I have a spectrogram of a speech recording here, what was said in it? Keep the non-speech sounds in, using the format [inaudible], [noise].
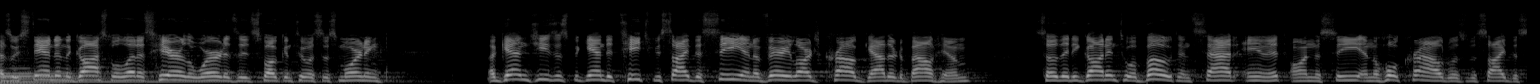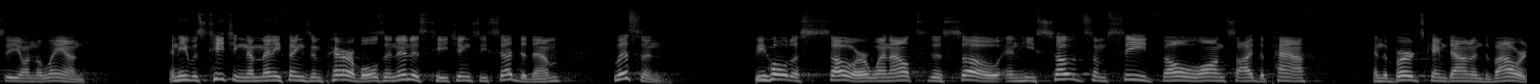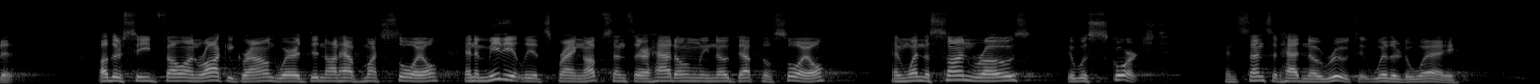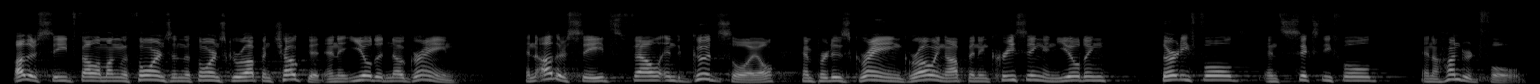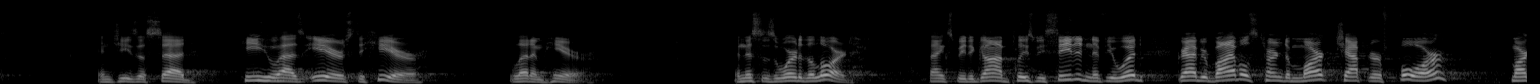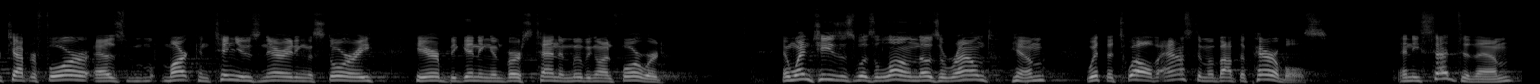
As we stand in the gospel, let us hear the word as it's spoken to us this morning. Again, Jesus began to teach beside the sea, and a very large crowd gathered about him, so that he got into a boat and sat in it on the sea, and the whole crowd was beside the sea on the land. And he was teaching them many things in parables, and in his teachings he said to them, Listen, behold, a sower went out to sow, and he sowed some seed, fell alongside the path and the birds came down and devoured it. Other seed fell on rocky ground where it did not have much soil, and immediately it sprang up, since there had only no depth of soil. And when the sun rose, it was scorched, and since it had no root, it withered away. Other seed fell among the thorns, and the thorns grew up and choked it, and it yielded no grain. And other seeds fell into good soil and produced grain, growing up and increasing and yielding thirtyfold and sixtyfold and a hundredfold. And Jesus said, He who has ears to hear, let him hear. And this is the word of the Lord. Thanks be to God. Please be seated, and if you would, grab your Bibles, turn to Mark chapter 4. Mark chapter 4, as Mark continues narrating the story here, beginning in verse 10 and moving on forward. And when Jesus was alone, those around him with the twelve asked him about the parables. And he said to them,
